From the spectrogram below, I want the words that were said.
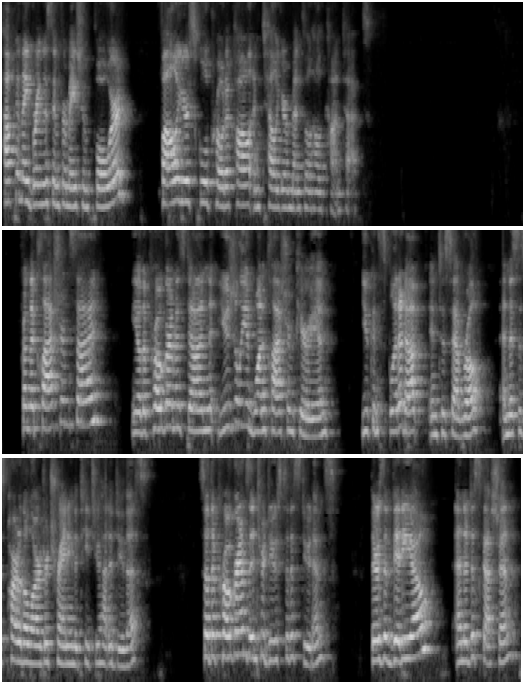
how can they bring this information forward, follow your school protocol, and tell your mental health contact? From the classroom side, You know, the program is done usually in one classroom period. You can split it up into several, and this is part of the larger training to teach you how to do this. So the program's introduced to the students. There's a video and a discussion.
